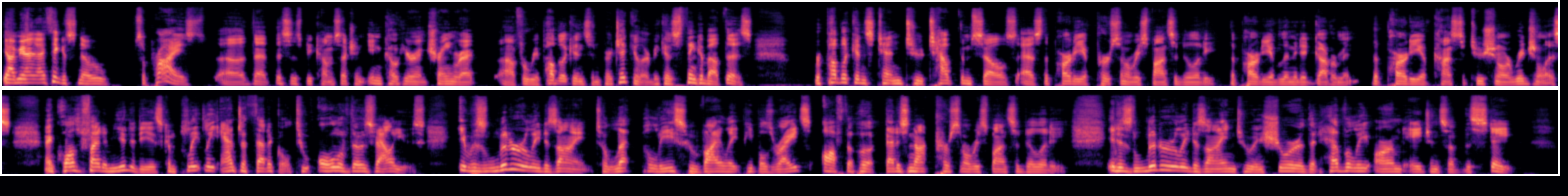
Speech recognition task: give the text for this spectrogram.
Yeah, I mean, I think it's no surprise uh, that this has become such an incoherent train wreck uh, for Republicans in particular, because think about this. Republicans tend to tout themselves as the party of personal responsibility, the party of limited government, the party of constitutional originalists. And qualified immunity is completely antithetical to all of those values. It was literally designed to let police who violate people's rights off the hook. That is not personal responsibility. It is literally designed to ensure that heavily armed agents of the state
